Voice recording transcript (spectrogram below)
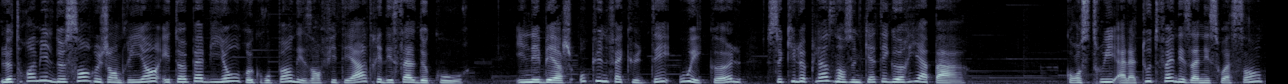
Le 3200 rue Jean-Briand est un pavillon regroupant des amphithéâtres et des salles de cours. Il n'héberge aucune faculté ou école, ce qui le place dans une catégorie à part. Construit à la toute fin des années 60,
